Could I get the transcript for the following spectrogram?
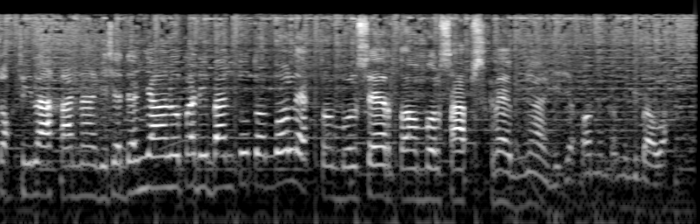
Sok silahkan nah guys. Ya dan jangan lupa dibantu tombol like tombol share tombol subscribe nya guys. Ya komen komen di bawah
